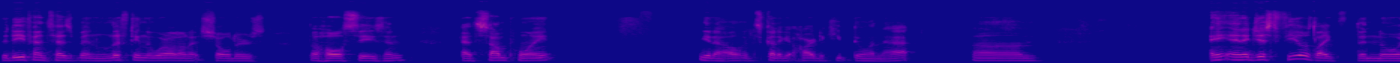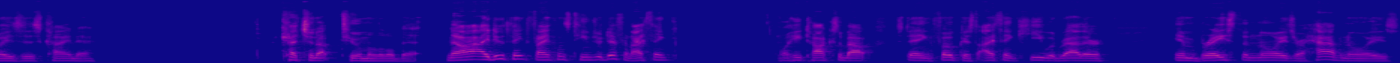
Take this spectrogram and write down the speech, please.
the defense has been lifting the world on its shoulders the whole season. At some point, you know, it's going to get hard to keep doing that. Um, and, and it just feels like the noise is kind of catching up to him a little bit. Now, I do think Franklin's teams are different. I think, well, he talks about staying focused. I think he would rather embrace the noise or have noise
